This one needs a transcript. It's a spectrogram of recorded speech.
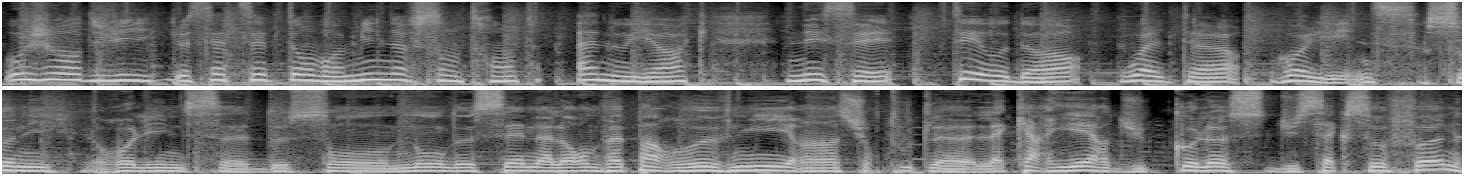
aujourd'hui, le 7 septembre 1930, à New York, naissait Theodore Walter Rollins. Sonny Rollins, de son nom de scène. Alors on ne va pas revenir hein, sur toute la, carrière du colosse du saxophone,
